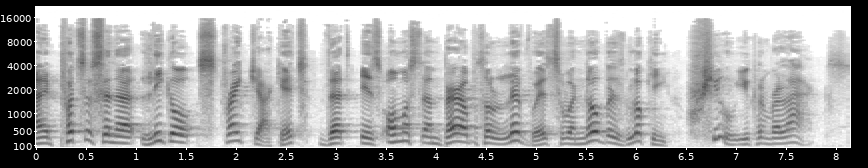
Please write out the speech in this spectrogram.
And it puts us in a legal straitjacket that is almost unbearable to live with. So when nobody's looking, whew, you can relax.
